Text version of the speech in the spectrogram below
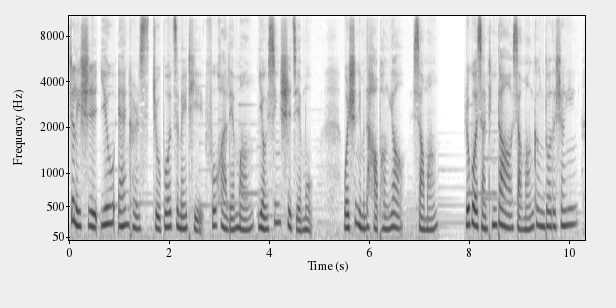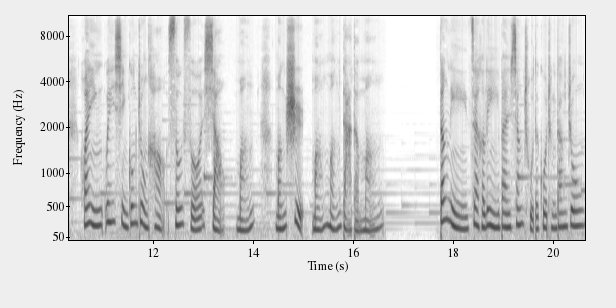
这里是 U Anchors 主播自媒体孵化联盟有心事节目，我是你们的好朋友小萌。如果想听到小萌更多的声音，欢迎微信公众号搜索“小萌”，萌是萌萌哒的萌。当你在和另一半相处的过程当中，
